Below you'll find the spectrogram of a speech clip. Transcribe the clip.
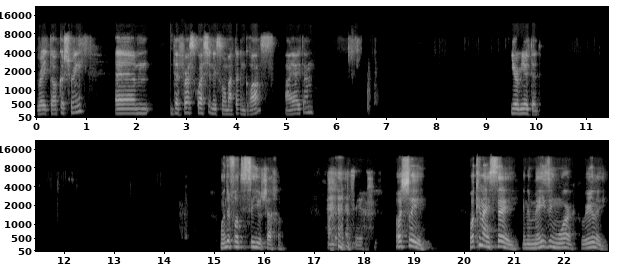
Great talk, Oshri. Um, the first question is from Matan Gross. Hi, Item. You're muted. Wonderful to see you, Shachar. Wonderful to see you. Oshri, what can I say? An amazing work, really.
